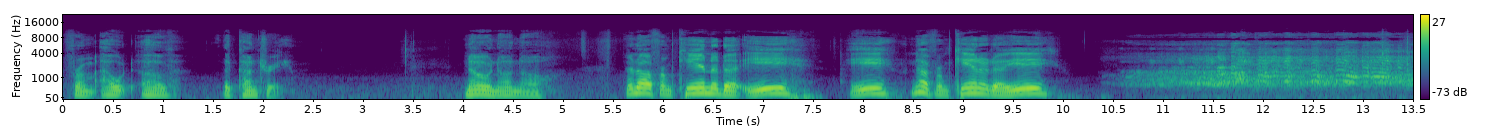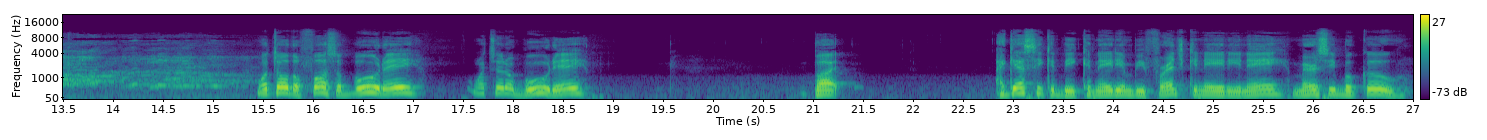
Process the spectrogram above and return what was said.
from out of the country. No, no, no. They're not from Canada, eh? Eh? Not from Canada, eh? What's all the fuss about, eh? What's it about, eh? But I guess he could be Canadian, be French Canadian, eh? Merci beaucoup.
